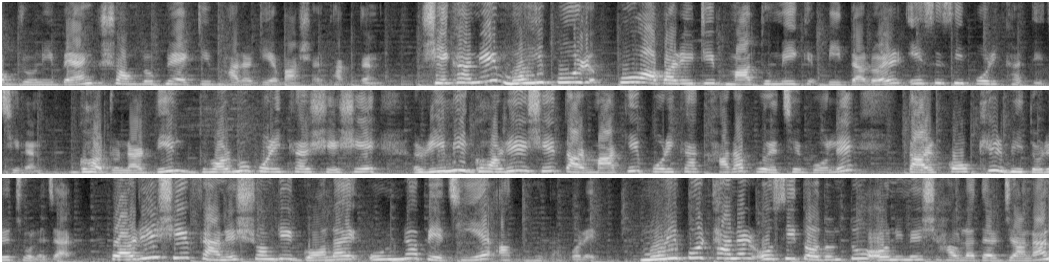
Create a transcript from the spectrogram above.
অগ্রণী ব্যাংক সংলগ্ন একটি ভাড়াটিয়া বাসায় থাকতেন। সেখানে মহিপুর কোঅপারেটিভ মাধ্যমিক বিদ্যালয়ের এসএসসি পরীক্ষার্থী ছিলেন। ঘটনার দিন ধর্ম পরীক্ষা শেষে রিমি ঘরে এসে তার মাকে পরীক্ষা খারাপ হয়েছে বলে তার কক্ষের ভিতরে চলে যায়। পরে সে ফ্যানের সঙ্গে গলায় ওড়না পেঁচিয়ে আত্মহত্যা করে। মহিপুর থানার ওসি তদন্ত অনিমেষ হাওলাদার জানান,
